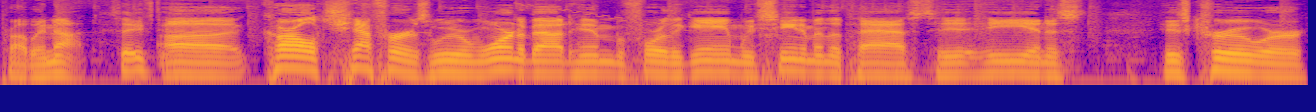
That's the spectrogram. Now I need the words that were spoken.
Probably not. Safety. Uh, Carl Cheffers, we were warned about him before the game. We've seen him in the past. He, he and his his crew were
